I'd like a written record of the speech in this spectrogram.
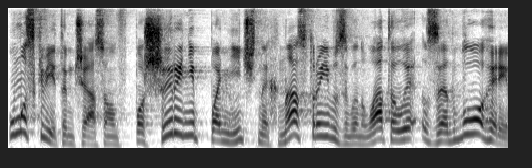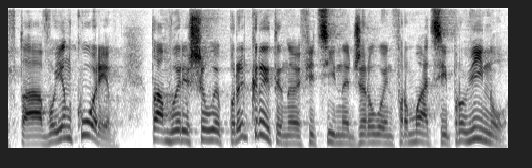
У Москві тим часом в поширенні панічних настроїв звинуватили зет-блогерів та воєнкорів. Там вирішили прикрити неофіційне джерело інформації про війну.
